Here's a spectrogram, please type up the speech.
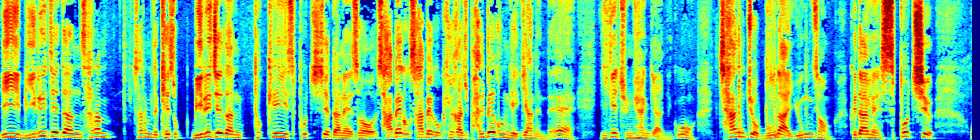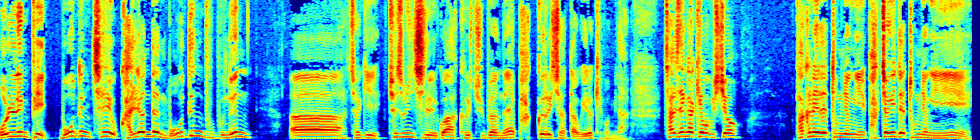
이 미르재단 사람 사람들 계속 미르재단 덕케이 스포츠재단에서 400억 400억 해가지고 800억 얘기하는데 이게 중요한 게 아니고 창조 문화 융성 그 다음에 스포츠 올림픽 모든 체육 관련된 모든 부분은 아 저기 최순실과 그 주변의 밥그릇이었다고 이렇게 봅니다. 잘 생각해 보십시오. 박근혜 대통령이 박정희 대통령이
